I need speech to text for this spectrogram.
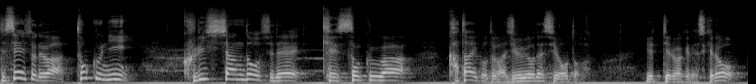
で聖書では特にクリスチャン同士で結束が固いことが重要ですよと言ってるわけですけど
